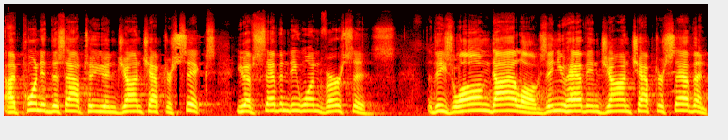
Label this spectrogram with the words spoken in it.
I pointed this out to you in John chapter 6. You have 71 verses, these long dialogues. Then you have in John chapter 7,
